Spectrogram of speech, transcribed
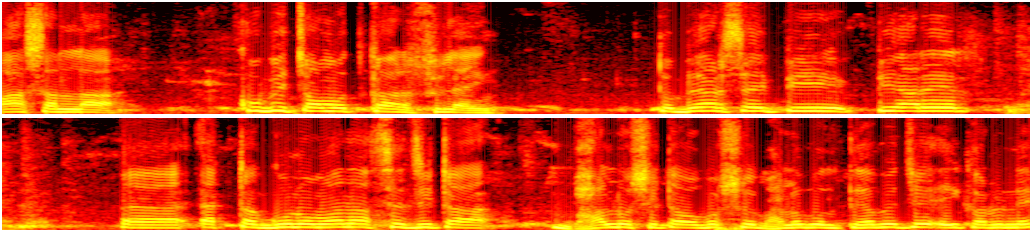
মাশাল্লাহ খুবই চমৎকার ফিলাইং তো বেয়ার সেই পিয়ারের একটা গুণমান আছে যেটা ভালো, সেটা অবশ্যই ভালো বলতে হবে যে এই কারণে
